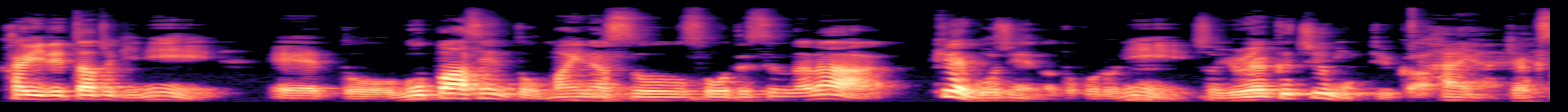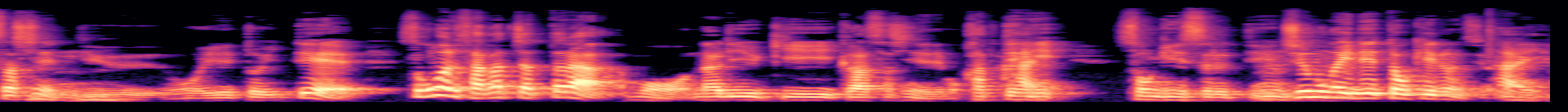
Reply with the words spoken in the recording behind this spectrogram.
買い入れた時に、えっ、と、5%マイナスを想定するなら、950円のところに、その予約注文っていうか。逆差し値っていうのを入れといて、そこまで下がっちゃったら、もう、成り行きか差し値でも勝手にはい。損切りするっていう注文が入れておけるんですよね。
